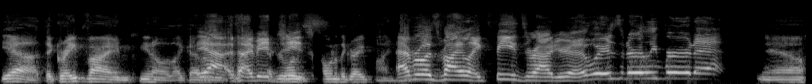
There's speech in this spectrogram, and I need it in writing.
Yeah, the grapevine. You know, like I don't- yeah, I mean, everyone's geez, going to the grapevine. everyone's probably like feeds around here. Where's an early bird at? Yeah,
